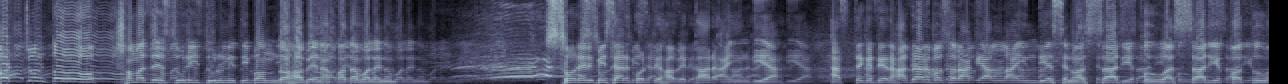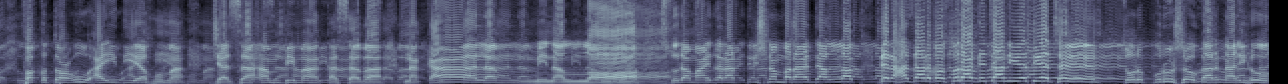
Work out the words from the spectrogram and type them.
পর্যন্ত সমাজে চুরি দুর্নীতি বন্ধ হবে না কথা বলেন। চোরের বিচার করতে হবে। কার আইন দিয়া? আজ থেকে দেড় হাজার বছর আগে আল্লাহ আইন দিয়েছেন ওয়াসারিকু ওয়াসারিকাতু ফাকতাউ আইদিয়াহুমা জাযাআম বিমা কাসাবা নাকালাম মিনাল্লাহ। সূরা মাইদার 38 নম্বর আয়াতে আল্লাহ দেড় হাজার বছর আগে জানিয়ে দিয়েছেন চোর পুরুষ হোক আর নারী হোক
